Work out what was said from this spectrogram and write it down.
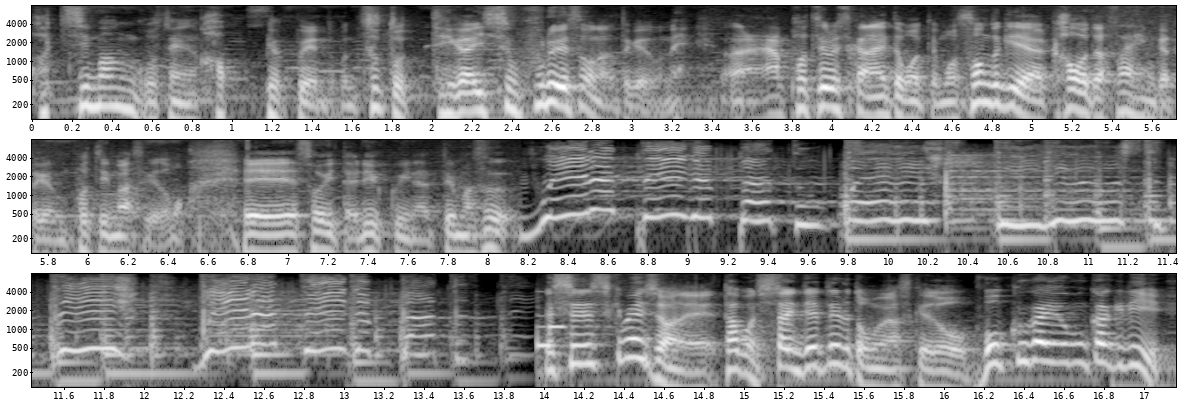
8万5800円とかちょっと手が一瞬震えそうになったけどね。あポチるしかないと思ってもうその時は顔出さへんかったけどポチりましたけども、えー、そういったリュックになってます。正式名称はね多分下に出てると思いますけど僕が読む限り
